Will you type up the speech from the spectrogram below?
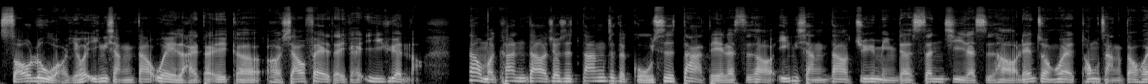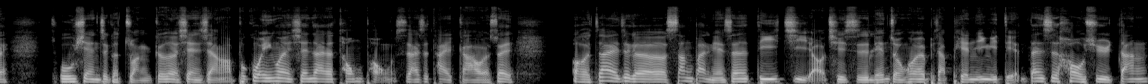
收入哦，也会影响到未来的一个呃消费的一个意愿哦。那我们看到，就是当这个股市大跌的时候，影响到居民的生计的时候，联总会通常都会出现这个转鸽的现象啊。不过，因为现在的通膨实在是太高了，所以，呃，在这个上半年甚至第一季啊，其实联准会会比较偏硬一点。但是后续当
